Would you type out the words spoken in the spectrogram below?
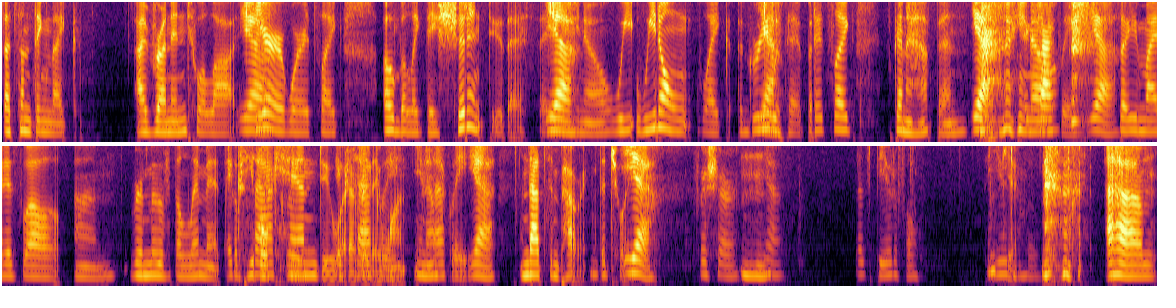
that's something like I've run into a lot Yeah. here, where it's like, oh, but like they shouldn't do this. They, Yeah. you know, we we don't like agree Yeah. with it, but it's like it's gonna happen. yeah, you know? exactly, yeah. So you might as well um, remove the limits so people can do whatever exactly, they want. You know, exactly. Yeah, and that's empowering. The choice. yeah, for sure. Mhm. Yeah, that's beautiful. Thank you. Um,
